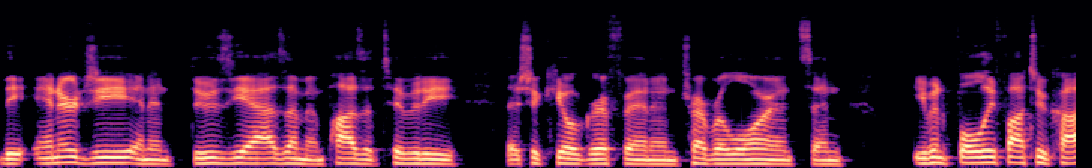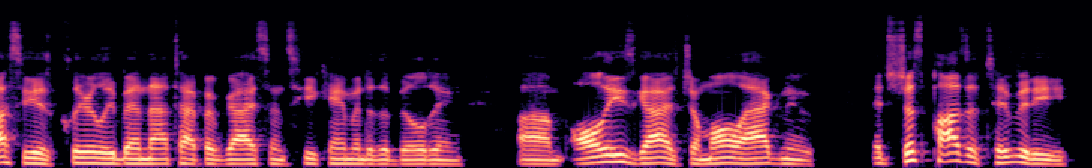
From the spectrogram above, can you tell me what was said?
the energy and enthusiasm and positivity that Shaquille Griffin and Trevor Lawrence and even Foley Fatu Fatukasi has clearly been that type of guy since he came into the building. Um, all these guys, Jamal Agnew, it's just positivity.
